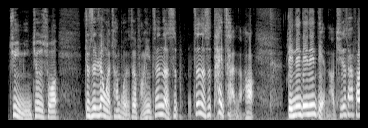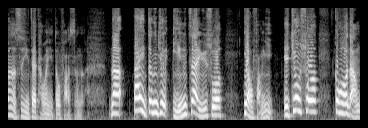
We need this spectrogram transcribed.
具名，就是说，就是认为川普的这个防疫真的是真的是太惨了哈！点点点点点啊！其实他发生的事情在台湾也都发生了。那拜登就赢在于说。要防疫，也就是说，共和党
